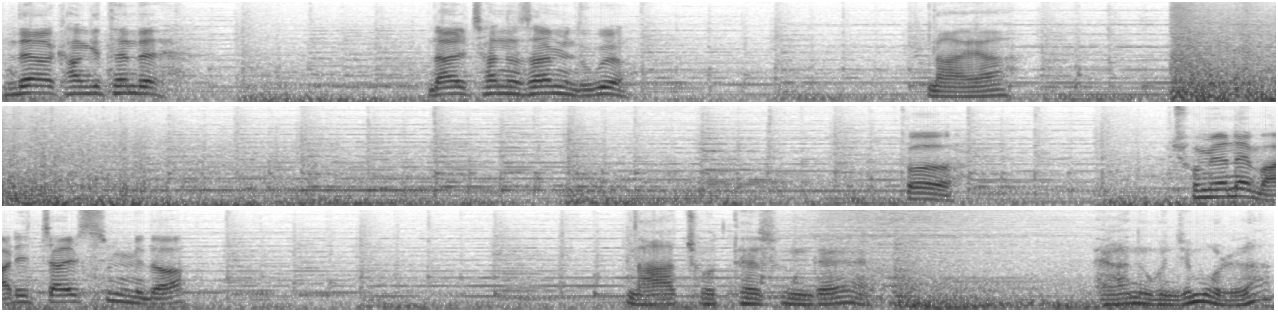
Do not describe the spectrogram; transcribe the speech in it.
내가 감기 텐데 날 찾는 사람이 누구야? 나야 그 초면에 말이 짧습니다. 나 조태수인데 내가 누군지 몰라?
